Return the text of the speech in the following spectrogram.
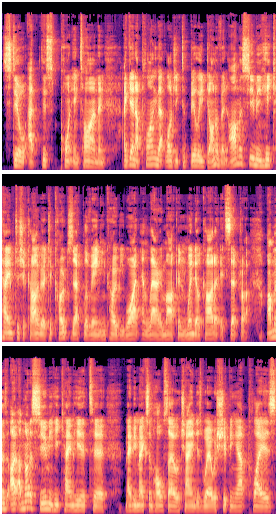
still at this point in time and again, applying that logic to Billy Donovan, I'm assuming he came to Chicago to coach Zach LaVine and Coby White and Larry Markkanen and Wendell Carter, etc. I'm, I'm not assuming he came here to maybe make some wholesale changes where we're shipping out players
